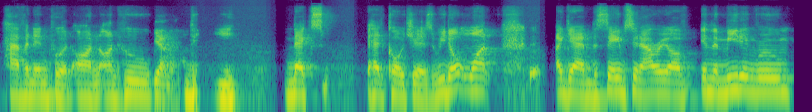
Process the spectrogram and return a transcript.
have an input on on who yeah. the next head coach is. We don't want again the same scenario of in the meeting room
